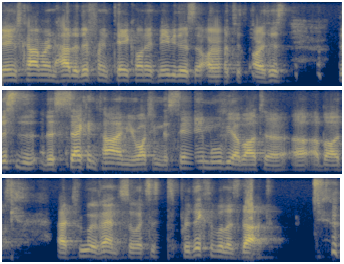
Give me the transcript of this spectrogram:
James Cameron had a different take on it. Maybe there's an artist. artist. This is the second time you're watching the same movie about uh, about a true event, so it's as predictable as that.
